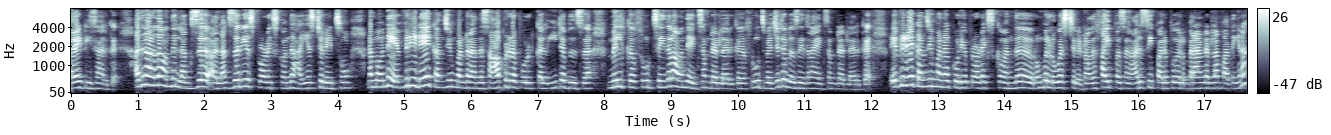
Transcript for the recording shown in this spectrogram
வெரைட்டிஸாக இருக்குது அதனால தான் வந்து லக்ஸ லக்ஸரியஸ் ப்ராடக்ட்ஸ்க்கு வந்து ஹையஸ்ட் ரேட்ஸும் நம்ம வந்து எவ்ரிடே கன்சியூம் பண்ணுற அந்த சாப்பிட்ற பொருட்கள் ஈட்டபிள்ஸு மில்க் ஃப்ரூட்ஸ் இதெல்லாம் வந்து எக்ஸம்டடில் இருக்குது ஃப்ரூட்ஸ் வெஜிடபிள்ஸ் இதெல்லாம் எக்ஸம்டடில் இருக்குது எவ்ரிடே கன்சியூம் பண்ணக்கூடிய ப்ராடக்ட்ஸ்க்கு வந்து ரொம்ப லோவஸ்ட் ரேட்டும் அது ஃபைவ் பர்சன்ட் அரிசி பருப்பு பிராண்டட்லாம் பார்த்தீங்கன்னா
